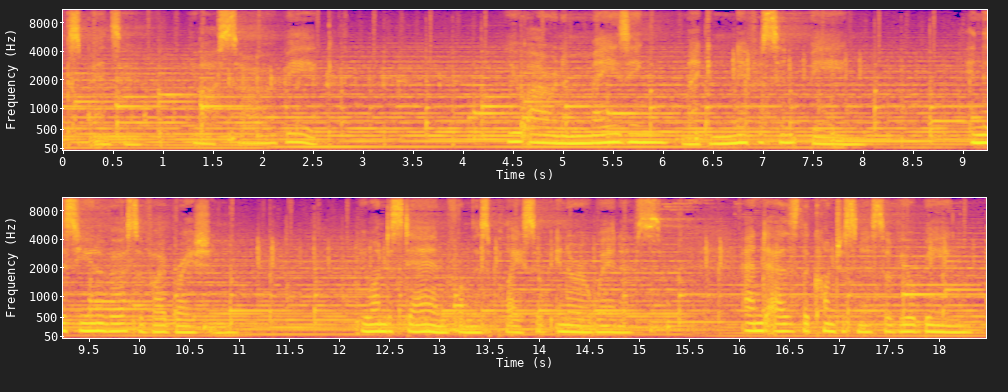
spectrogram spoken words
expansive. You are so big. You are an amazing, magnificent being in this universe of vibration. You understand from this place of inner awareness, and as the consciousness of your being,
